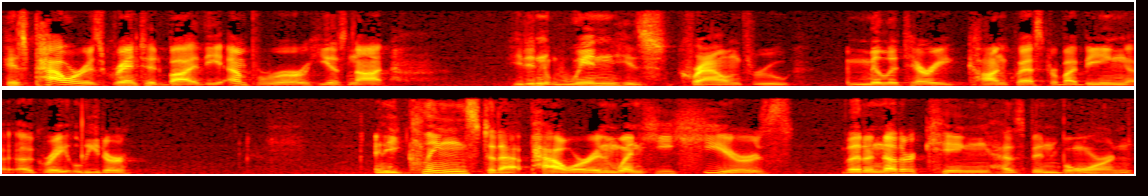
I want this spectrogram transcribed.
His power is granted by the emperor. He is not he didn't win his crown through military conquest or by being a great leader. And he clings to that power. And when he hears that another king has been born,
